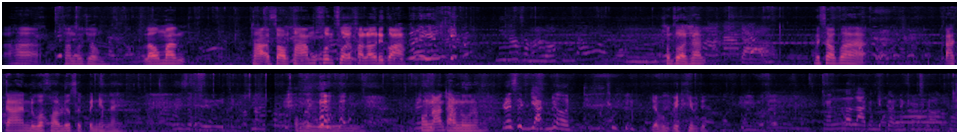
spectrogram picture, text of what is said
แล้วฮะท่านผู้ชม เรามาถาสอบถามคนสวยของเราดีกว่าคนสวยครับจ้าไม่ทราบว่า อาการหรือว่าความรู้สึกเป็นยังไง รู้สึกวิวจะขี้โอ้โหห้องน้ำทางนู้นนะรู้สึกอยากโดด อย่าเพิ่งปิดคลิปดิ งั้นเราลากันไปก่อนนะคะสวัสดีค่ะ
